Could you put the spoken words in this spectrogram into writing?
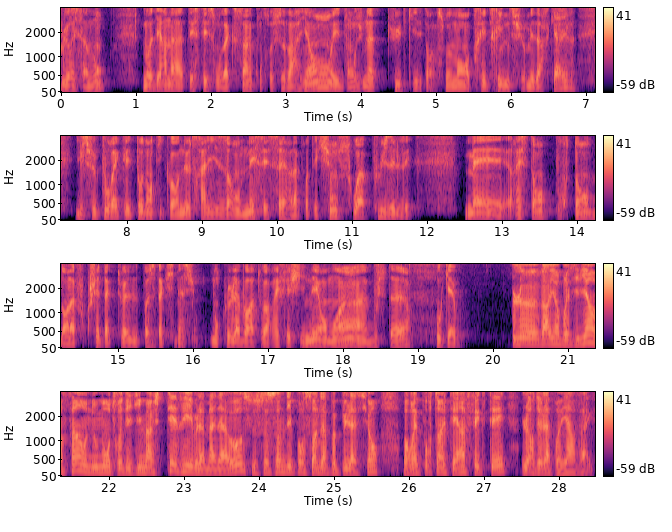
Plus récemment, Moderna a testé son vaccin contre ce variant et dans une étude qui est en ce moment en préprint sur MedArchive, il se pourrait que les taux d'anticorps neutralisants nécessaires à la protection soient plus élevés, mais restant pourtant dans la fourchette actuelle post-vaccination. Donc le laboratoire réfléchit néanmoins à un booster au cas où. Le variant brésilien, enfin, on nous montre des images terribles à Manaus, où 70% de la population aurait pourtant été infectée lors de la première vague.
